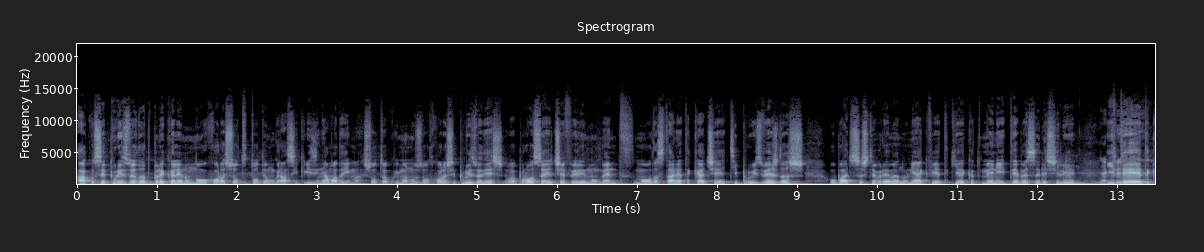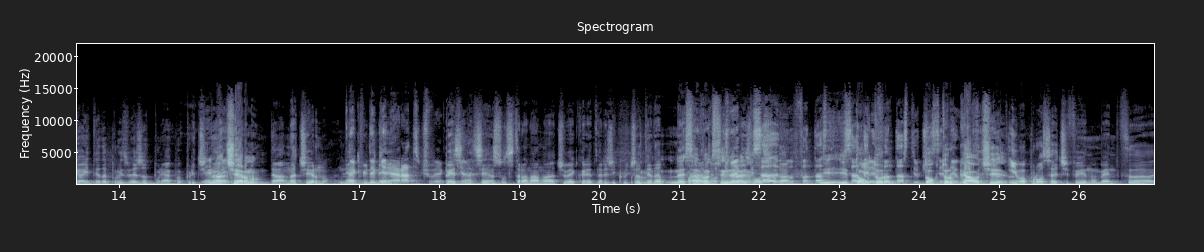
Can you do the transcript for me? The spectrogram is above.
ако се произведат прекалено много хора, защото то демографски кризи няма да има, защото ако има нужда от хора, ще произведеш. Въпросът е, че в един момент мога да стане така, че ти произвеждаш, обаче същевременно някакви е такива като мене и тебе са решили Някакви- и те е така и те да произвеждат по някаква причина. На черно. Да, на черно. Някакви не- дегенерати, човек, Без тя. лиценз от страна на човек, където държи ключа, те да Не са правят вакцинирани. да. И, и писатели доктор, доктор 60-те години Каучи, И въпросът е, че в един момент а,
